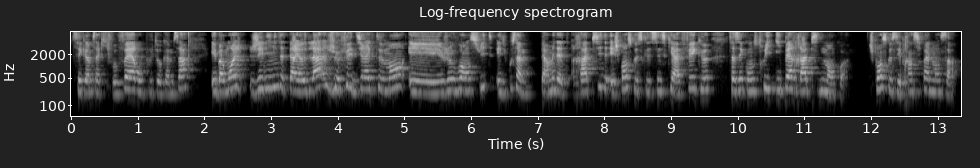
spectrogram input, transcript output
c'est comme ça qu'il faut faire ou plutôt comme ça et ben moi j'élimine cette période là je fais directement et je vois ensuite et du coup ça me permet d'être rapide et je pense que c'est ce qui a fait que ça s'est construit hyper rapidement quoi je pense que c'est principalement ça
